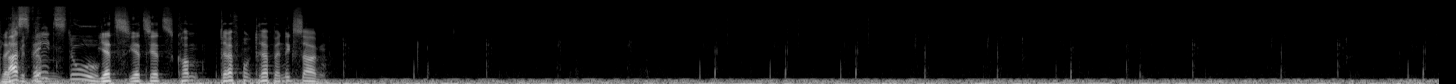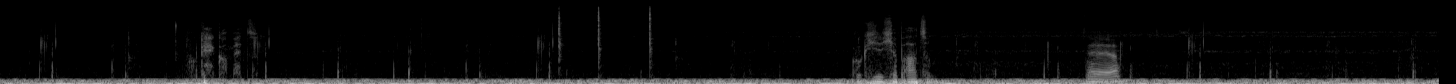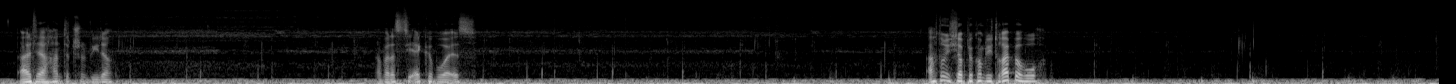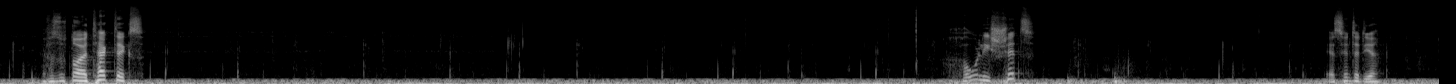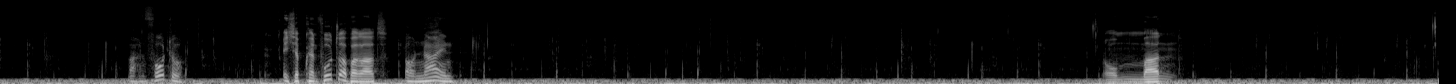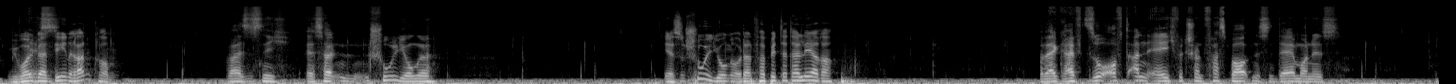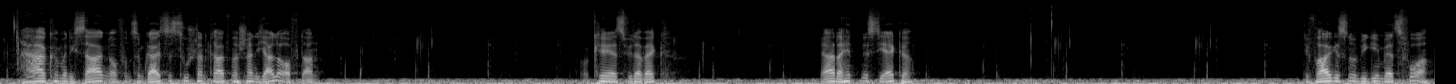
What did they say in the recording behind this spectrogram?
Vielleicht Was willst du? Jetzt, jetzt, jetzt. Komm. Treffpunkt Treppe. Nix sagen. Okay, komm mit. Guck hier, ich hab Atem. Ja, ja. Alter, er huntet schon wieder. Aber das ist die Ecke, wo er ist. Achtung, ich glaube, hier kommt die Treppe hoch. Er versucht neue Tactics. Holy shit. Er ist hinter dir. Mach ein Foto. Ich habe kein Fotoapparat. Oh nein. Oh Mann. Wie wollen wir an Es- den rankommen? Weiß es nicht. Er ist halt ein Schuljunge. Er ist ein Schuljunge oder ein verbitterter Lehrer. Aber er greift so oft an, ey. Ich würde schon fast behaupten, dass es ein Dämon ist. Ah, können wir nicht sagen. Auf unserem Geisteszustand greifen wahrscheinlich alle oft an. Okay, er ist wieder weg. Ja, da hinten ist die Ecke. Die Frage ist nur, wie gehen wir jetzt vor?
